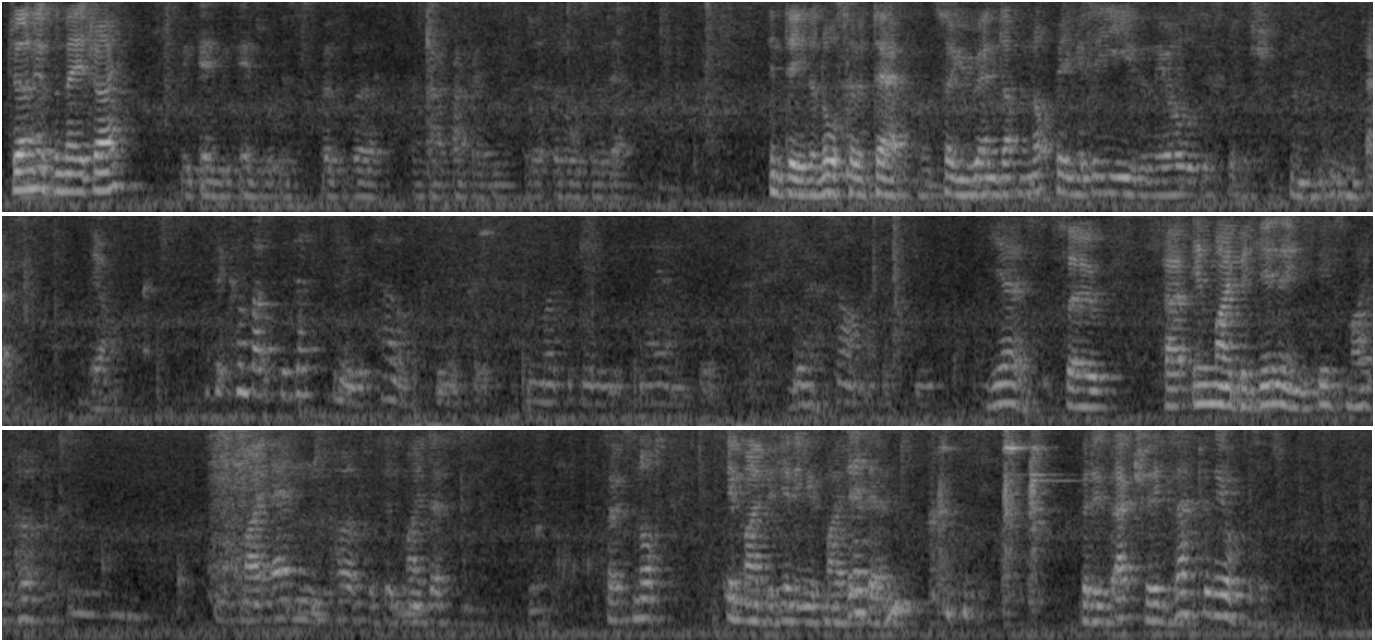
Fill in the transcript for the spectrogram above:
Journey of the Magi. We came, we came to witness both birth and paraphrasing, but also a death. Indeed, and also a death, and so you end up not being at ease in the old disposition. Mm-hmm. Exactly. Yeah. Does it come back to the destiny, the telos, you know, sort of in my beginning is my end, sort of yes. start my destinies? Yes, so uh, in my beginning is my purpose. Mm. My end purpose is my destiny. So it's not in my beginning is my dead end, but is actually exactly the opposite.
